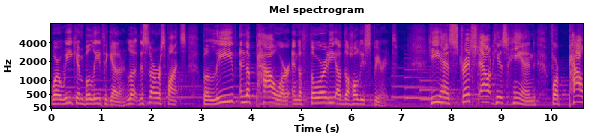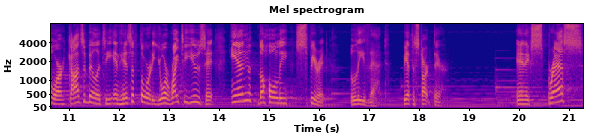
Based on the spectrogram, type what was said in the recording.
where we can believe together. Look, this is our response believe in the power and authority of the Holy Spirit. He has stretched out his hand for power, God's ability, and his authority, your right to use it in the Holy Spirit. Believe that. We have to start there and express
